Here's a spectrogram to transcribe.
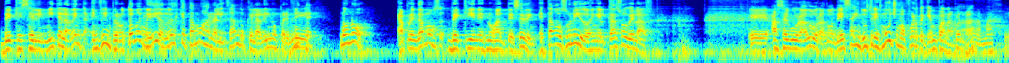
de que se limite la venta. En fin, pero tomen medidas. No es que estamos analizando que la ley nos permite. Sí. No, no. Aprendamos de quienes nos anteceden. Estados Unidos, en el caso de las eh, aseguradoras, donde esa industria es mucho más fuerte que en Panamá. Que en Panamá, sí.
